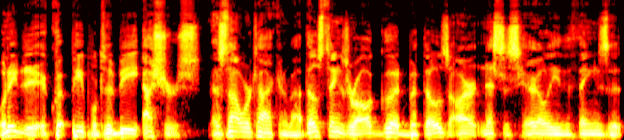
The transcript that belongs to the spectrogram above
We need to equip people to be ushers. That's not what we're talking about. Those things are all good, but those aren't necessarily the things that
